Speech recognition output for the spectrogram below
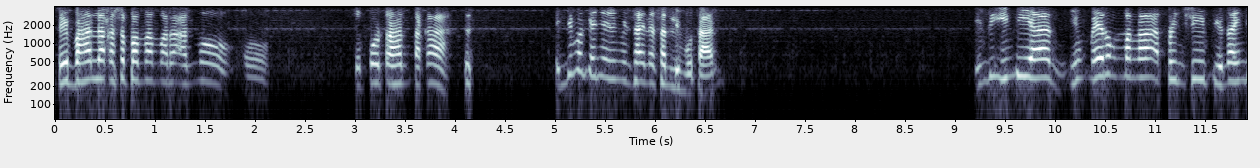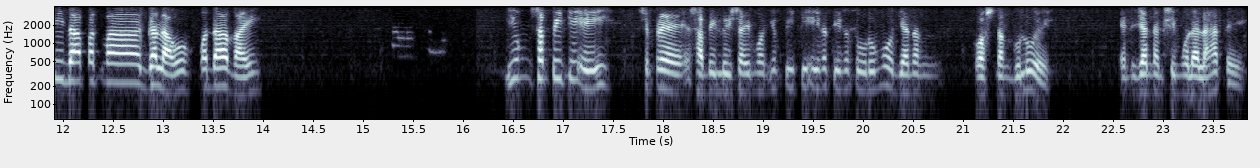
Sige, bahala ka sa pamamaraan mo. O, suportahan ta ka. Hindi ba ganyan yung mensahe na sanlibutan? Hindi hindi yan. Yung merong mga prinsipyo na hindi dapat magalaw, madamay. Yung sa PTA, siyempre, sabi Louis Simon, yung PTA na tinuturo mo, diyan ang cause ng gulo eh. And diyan nagsimula lahat eh.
